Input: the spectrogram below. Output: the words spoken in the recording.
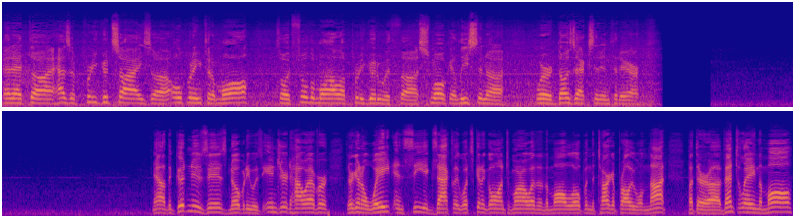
And it uh, has a pretty good size uh, opening to the mall. So it filled them all up pretty good with uh, smoke, at least in uh, where it does exit into there. Now, the good news is nobody was injured. However, they're going to wait and see exactly what's going to go on tomorrow, whether the mall will open. The Target probably will not, but they're uh, ventilating the mall,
